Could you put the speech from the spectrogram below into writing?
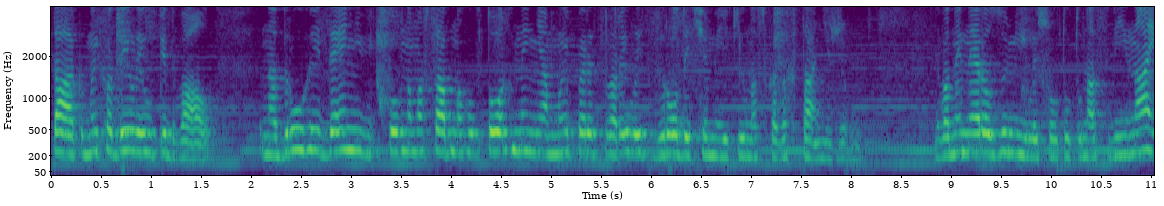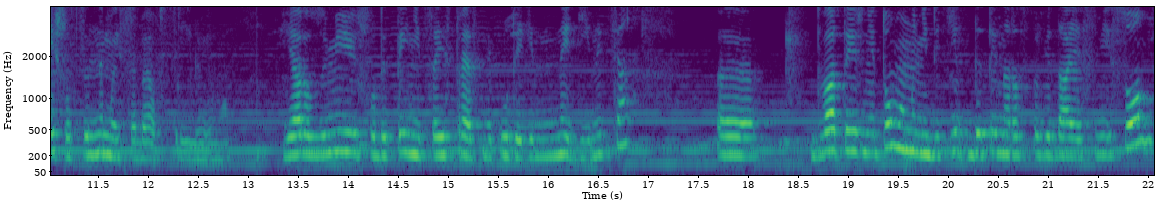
Так, ми ходили у підвал. На другий день повномасштабного вторгнення ми пересварились з родичами, які у нас в Казахстані живуть. Вони не розуміли, що тут у нас війна і що це не ми себе обстрілюємо. Я розумію, що дитині цей стрес нікуди він не дінеться. Е, Два тижні тому мені дитина розповідає свій сон.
